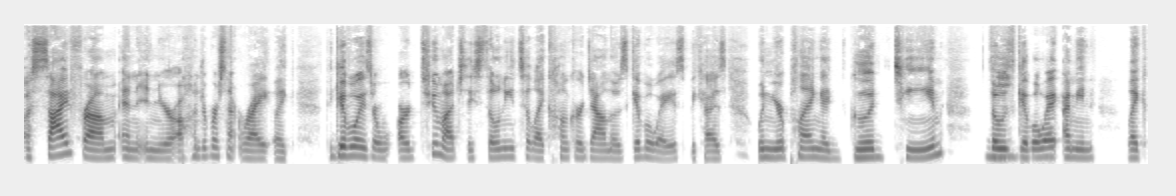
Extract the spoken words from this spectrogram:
aside from and, and you're 100% right like the giveaways are, are too much they still need to like hunker down those giveaways because when you're playing a good team those mm-hmm. giveaway i mean like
